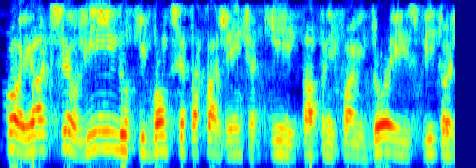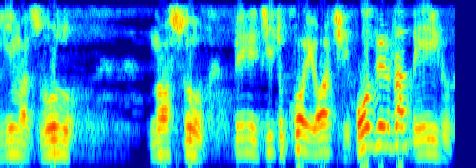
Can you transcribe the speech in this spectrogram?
Coyote, seu lindo, que bom que você está com a gente aqui, Papo Uniforme 2, Vitor Lima Zulo, nosso Benedito Coyote, o verdadeiro.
